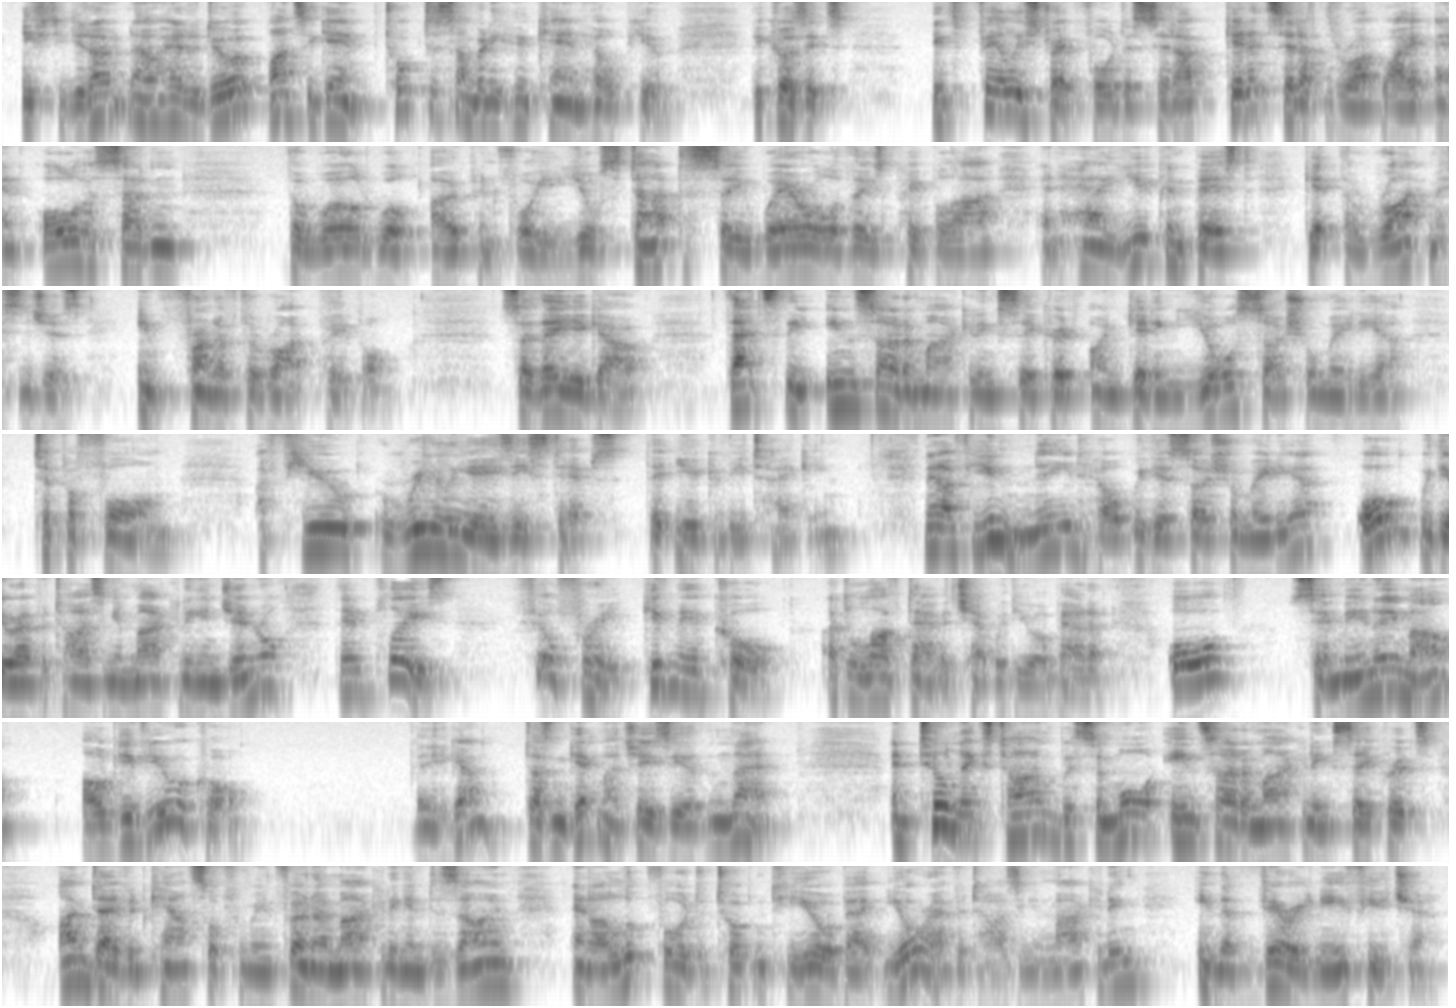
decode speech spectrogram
If you don't know how to do it, once again, talk to somebody who can help you because it's it's fairly straightforward to set up. Get it set up the right way, and all of a sudden, the world will open for you. You'll start to see where all of these people are and how you can best get the right messages in front of the right people. So there you go. That's the insider marketing secret on getting your social media to perform. A few really easy steps that you could be taking. Now, if you need help with your social media or with your advertising and marketing in general, then please feel free, give me a call. I'd love to have a chat with you about it. Or send me an email, I'll give you a call. There you go. Doesn't get much easier than that. Until next time, with some more insider marketing secrets, I'm David Council from Inferno Marketing and Design, and I look forward to talking to you about your advertising and marketing in the very near future.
